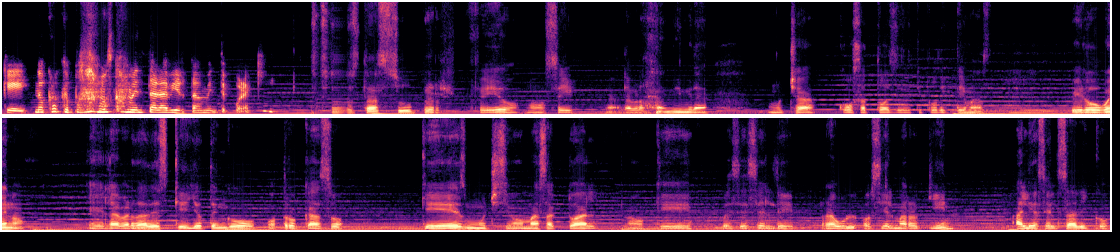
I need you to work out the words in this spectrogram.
que no creo que podamos comentar abiertamente por aquí. Eso está súper feo, no sé. La verdad a mí me da mucha cosa todo ese tipo de temas. Pero bueno, eh, la verdad es que yo tengo otro caso que es muchísimo más actual, ¿no? Que pues es el de Raúl Ociel Marroquín, alias El Sádico.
